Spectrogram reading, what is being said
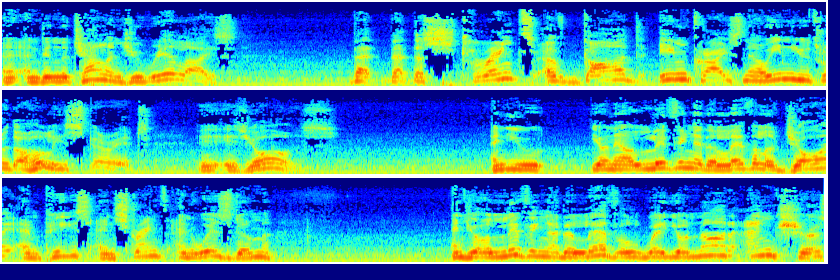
And, and in the challenge, you realize that, that the strength of God in Christ now in you through the Holy Spirit is, is yours. And you you're now living at a level of joy and peace and strength and wisdom. And you're living at a level where you're not anxious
